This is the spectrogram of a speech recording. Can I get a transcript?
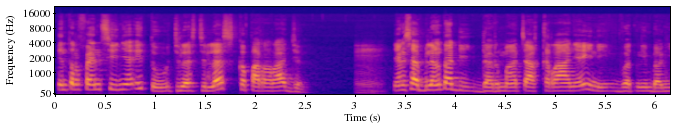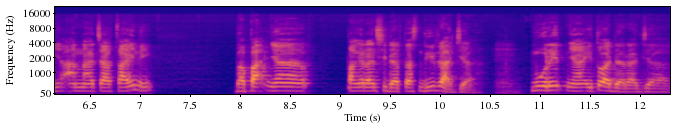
intervensinya itu jelas-jelas ke para raja hmm, yang saya bilang tadi dharma cakranya ini buat ngimbangi anacaka ini bapaknya pangeran siddhartha sendiri raja hmm, muridnya itu ada raja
